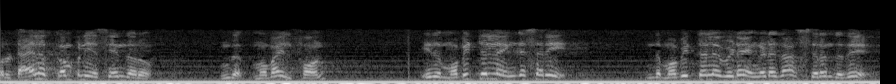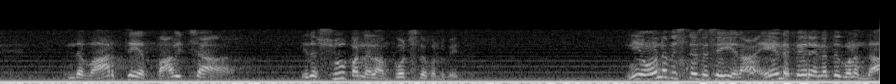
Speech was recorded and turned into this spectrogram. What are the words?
ஒரு டயலாக் கம்பெனியை சேர்ந்த ஒரு இந்த மொபைல் போன் இது மொபிட்டல்ல எங்க சரி இந்த மொபிட்டலை விட எங்கட தான் சிறந்தது. இந்த வார்த்தையை பாவிச்சா இத ஷூ பண்ணலாம் கோட்ஸ்ல கொண்டு போயிட்டு. நீ ஓன பிசினஸ் செய்யலாம் ஏண்ட பேர் என்னத்துக்கு குணந்தா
